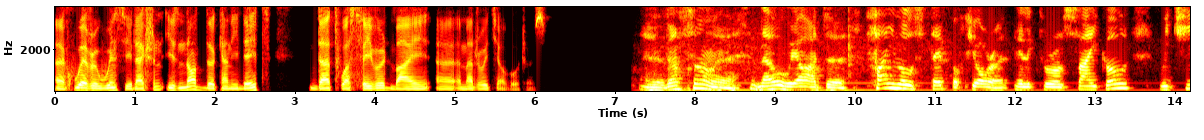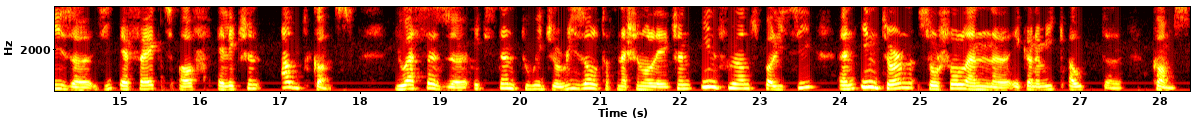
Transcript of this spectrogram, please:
uh, whoever wins the election is not the candidate that was favored by uh, a majority of voters. Uh, Vincent, uh, now we are at the final step of your uh, electoral cycle, which is the effect of election outcomes. You assess the extent to which the result of national election influence policy and in turn social and economic outcomes.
